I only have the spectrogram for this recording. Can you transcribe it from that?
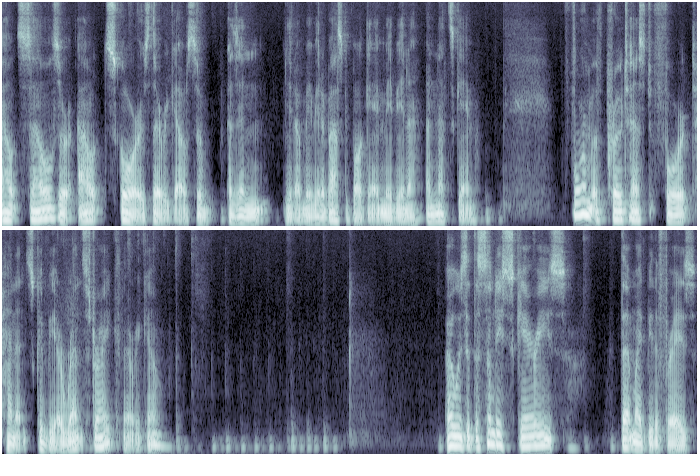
outsells or outscores. There we go. So as in, you know, maybe in a basketball game, maybe in a, a Nets game. Form of protest for tenants could be a rent strike. There we go. Oh, is it the Sunday scaries? That might be the phrase.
